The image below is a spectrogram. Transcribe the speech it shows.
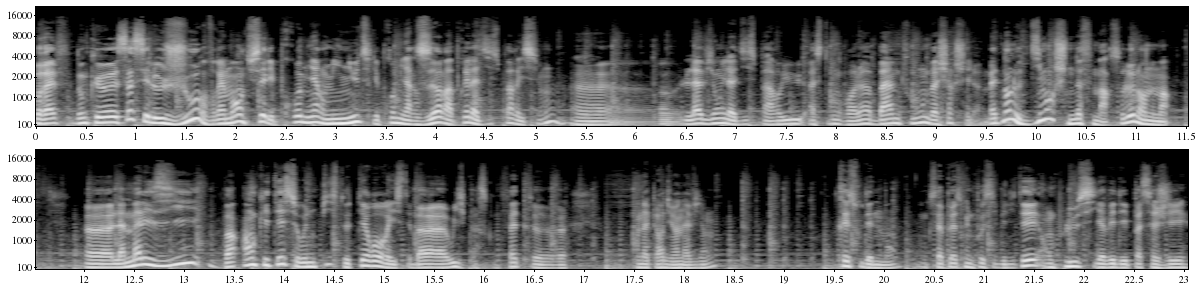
Bref, donc euh, ça c'est le jour vraiment, tu sais, les premières minutes, les premières heures après la disparition. Euh, l'avion il a disparu à cet endroit-là, bam, tout le monde va chercher là. Maintenant le dimanche 9 mars, le lendemain, euh, la Malaisie va enquêter sur une piste terroriste. Et bah oui, parce qu'en fait, on a perdu un avion, très soudainement. Donc ça peut être une possibilité. En plus, il y avait des passagers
